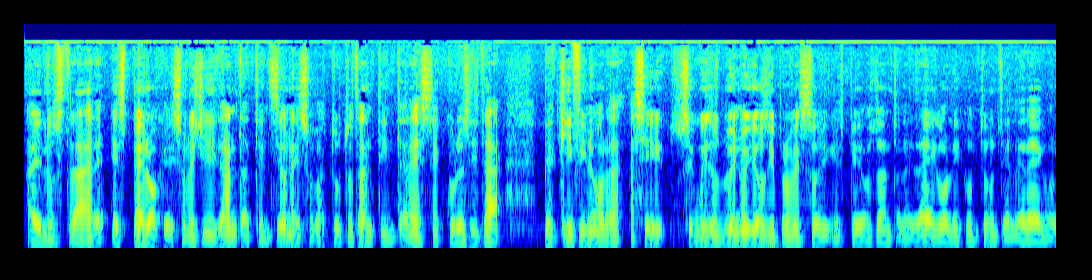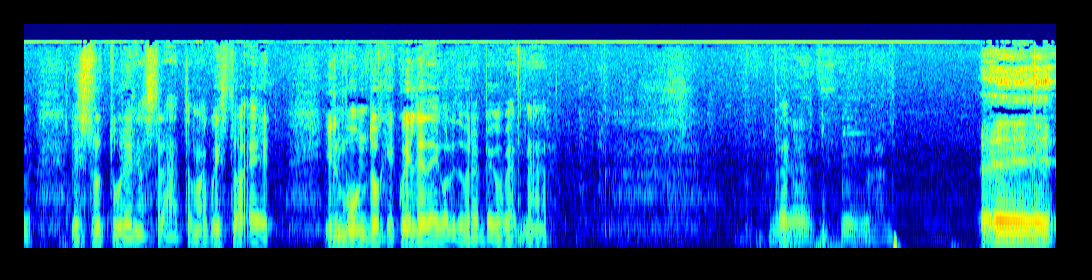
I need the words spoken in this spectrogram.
a illustrare. E spero che solleciti tanta attenzione e soprattutto tanto interesse e curiosità per chi finora ha seguito due noiosi professori che spiegano tanto le regole, i contenuti delle regole, le strutture in astratto, ma questo è il mondo che quelle regole dovrebbe governare. Prego. Eh,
